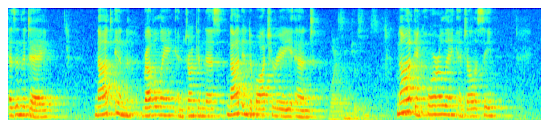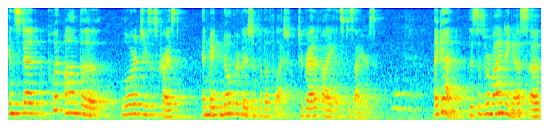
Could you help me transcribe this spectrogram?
as in the day, not in reveling and drunkenness, not in debauchery and licentiousness, not in quarreling and jealousy. Instead, put on the Lord Jesus Christ and make no provision for the flesh to gratify its desires. Again, this is reminding us of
